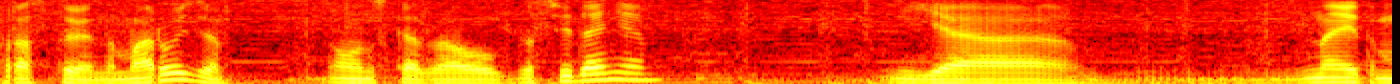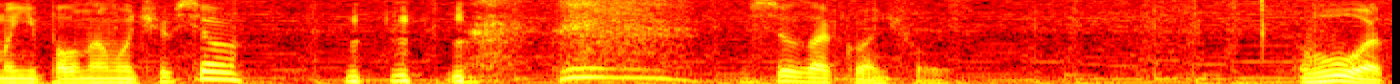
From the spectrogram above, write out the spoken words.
простоя на морозе он сказал «до свидания». Я на этом мои полномочия все. Все закончилось. Вот.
